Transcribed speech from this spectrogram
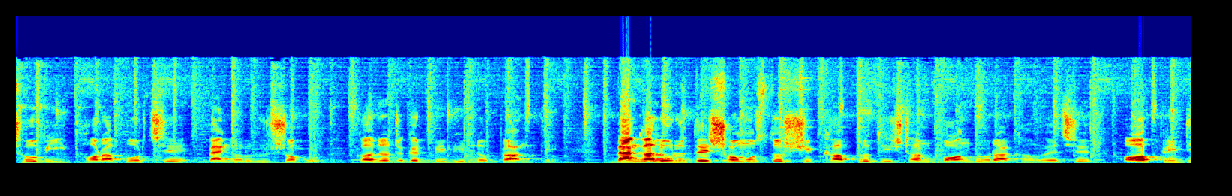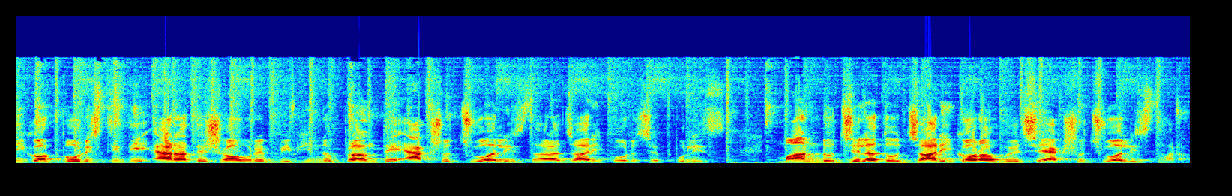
ছবি ধরা পড়ছে বেঙ্গালুরু সহ কর্ণাটকের বিভিন্ন প্রান্তে। বেঙ্গালুরুতে সমস্ত শিক্ষা প্রতিষ্ঠান বন্ধ রাখা হয়েছে। অপ্রীতিকর পরিস্থিতি এড়াতে শহরের বিভিন্ন প্রান্তে একশো চুয়াল্লিশ ধারা জারি করেছে পুলিশ। মান্ডু জেলাতেও জারি করা হয়েছে একশো চুয়াল্লিশ ধারা।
